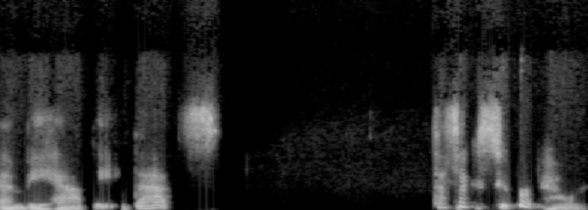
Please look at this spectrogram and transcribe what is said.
and be happy. That's that's like a superpower.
